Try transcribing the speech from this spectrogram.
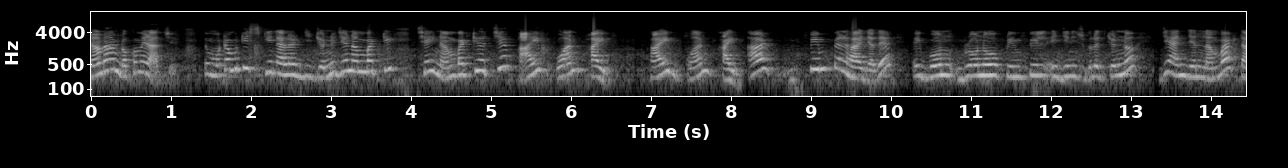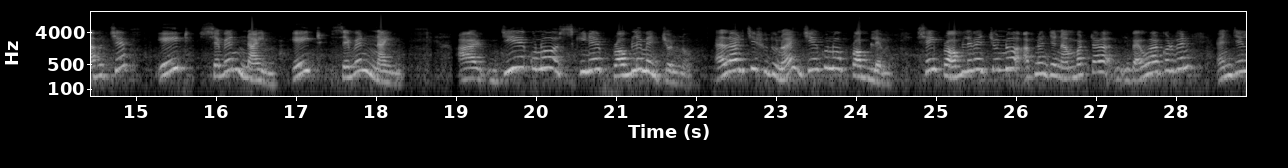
নানান রকমের আছে। তো মোটামুটি স্কিন অ্যালার্জির জন্য যে নাম্বারটি, সেই নাম্বারটি হচ্ছে five one five five one five আর পিম্পল হয় যাদের, এই বোন ব্রোনো পিম্পল এই জিনিসগুলোর জন্য যে অ্যাঞ্জেল নাম্বার তা হচ্ছে eight seven nine eight seven nine আর যে কোনো স্কিনের প্রবলেমের জন্য, অ্যালার্জি শুধু নয়, যে কোনো প্রবলেম সেই প্রবলেমের জন্য আপনার যে নাম্বারটা ব্যবহার করবেন অ্যাঞ্জেল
